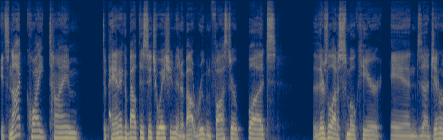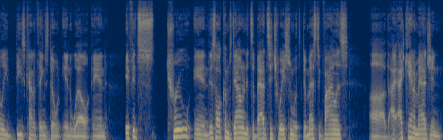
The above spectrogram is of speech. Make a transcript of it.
It's not quite time to panic about this situation and about Reuben Foster, but there's a lot of smoke here, and uh, generally these kind of things don't end well. And if it's true and this all comes down and it's a bad situation with domestic violence, uh, I, I can't imagine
